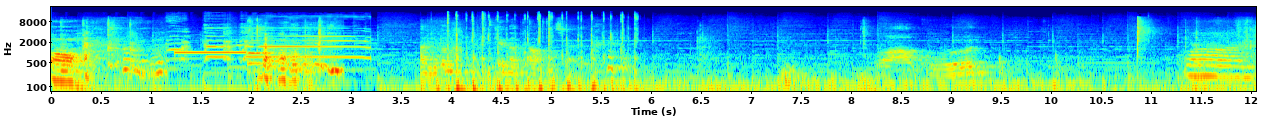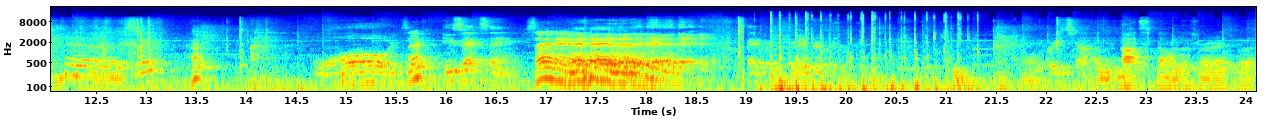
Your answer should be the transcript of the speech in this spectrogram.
O. No. You don't get that out, Wow, good. One, two, three. Huh? Whoa. Same? Exact same. Same. I'm not spelling this right, but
